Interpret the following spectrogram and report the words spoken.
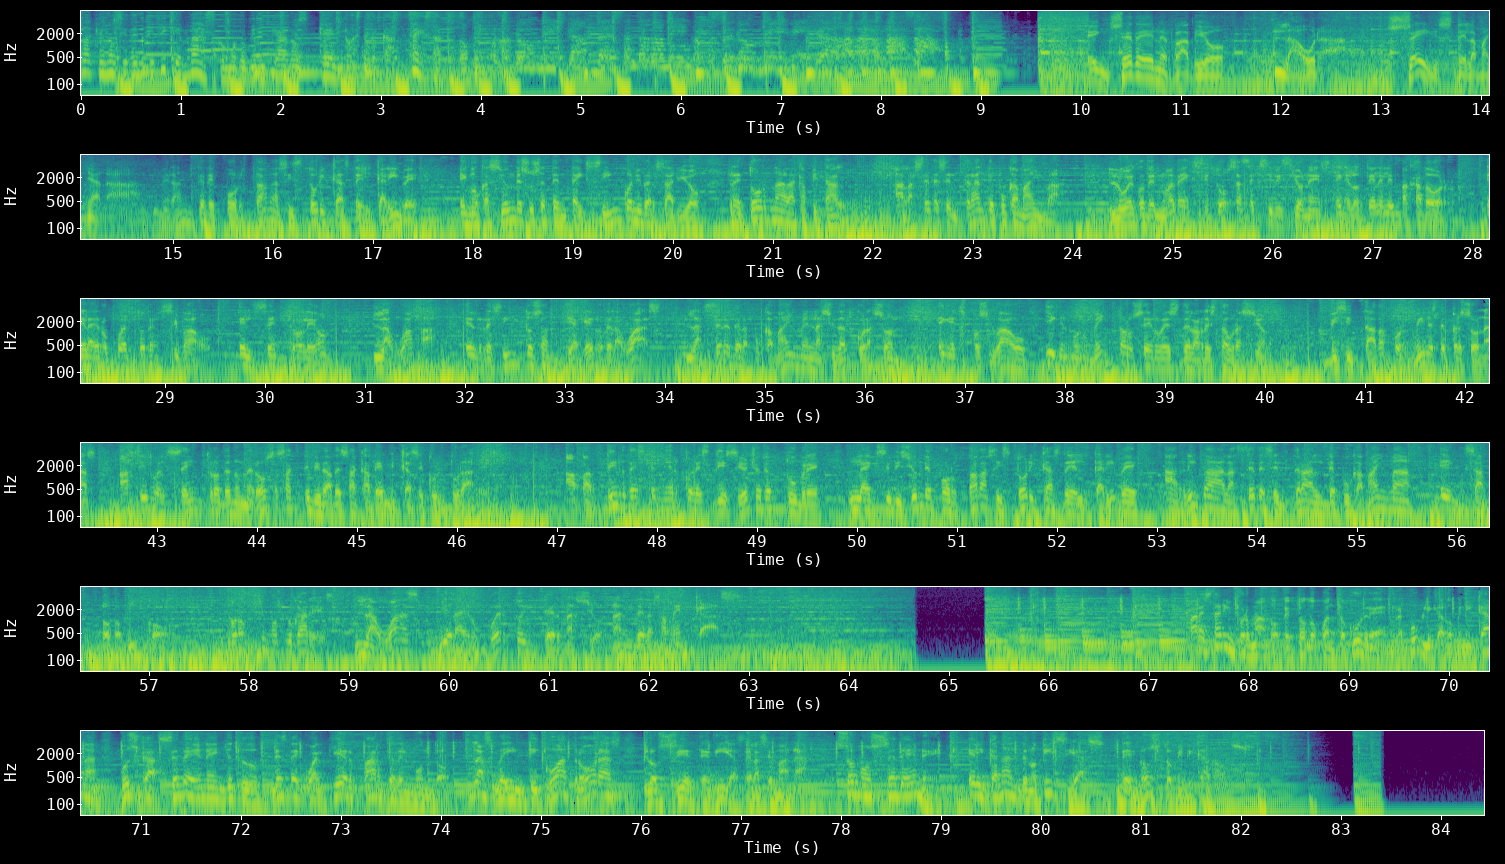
nada que nos identifique más como dominicanos que nuestro café Santo Domingo. Tomando mi café Santo Domingo. En CDN Radio, la hora 6 de la mañana. De portadas históricas del Caribe, en ocasión de su 75 aniversario, retorna a la capital, a la sede central de Pucamaima, luego de nueve exitosas exhibiciones en el Hotel El Embajador, el Aeropuerto del Cibao, el Centro León, La Guapa, el recinto santiaguero de la UAS, la sede de la Pucamaima en la ciudad corazón, en Expo Cibao y en el Monumento a los Héroes de la Restauración. Visitada por miles de personas, ha sido el centro de numerosas actividades académicas y culturales. A partir de este miércoles 18 de octubre, la exhibición de portadas históricas del Caribe arriba a la sede central de Pucamaima en Santo Domingo. Próximos lugares, la UAS y el Aeropuerto Internacional de las Américas. Para estar informado de todo cuanto ocurre en República Dominicana, busca CDN en YouTube desde cualquier parte del mundo. Las 24 horas, los 7 días de la semana. Somos CDN, el canal de noticias de los dominicanos.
